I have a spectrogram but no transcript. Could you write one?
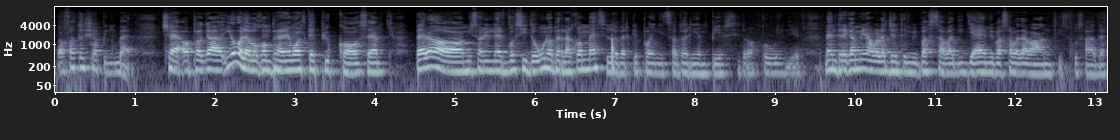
ho fatto shopping bene. Cioè, ho pagato... Io volevo comprare molte più cose. Però mi sono innervosito uno per la commessa e due perché poi ho iniziato a riempirsi troppo. Quindi mentre camminavo la gente mi passava di dietro, mi passava davanti, scusate.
